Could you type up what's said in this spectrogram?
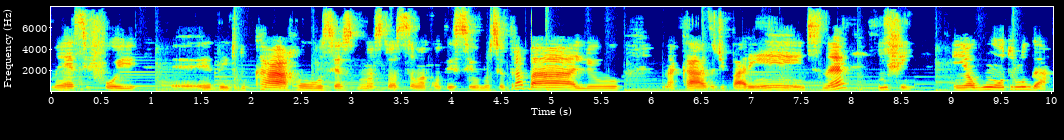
né? Se foi é, dentro do carro, se uma situação aconteceu no seu trabalho, na casa de parentes, né? Enfim, em algum outro lugar.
